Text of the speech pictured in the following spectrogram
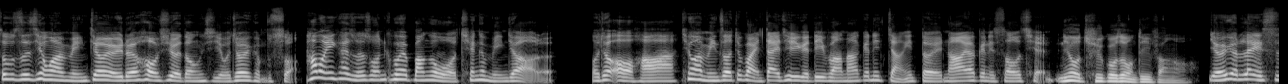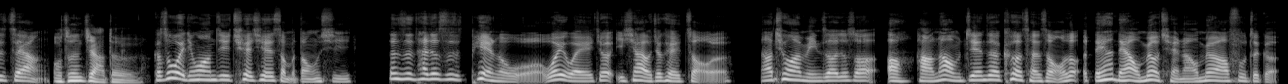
是不是签完名就有一堆后续的东西，我就会很不爽。他们一开始就说，你可不可以帮个我签个名就好了？我就哦，好啊，签完名之后就把你带去一个地方，然后跟你讲一堆，然后要跟你收钱。你有去过这种地方哦？有一个类似这样哦，真的假的？可是我已经忘记确切什么东西。但是他就是骗了我，我以为就一下我就可以走了。然后签完名之后就说：“哦，好，那我们今天这个课程什么？”我说：“等一下，等一下，我没有钱了，我没有要付这个。”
